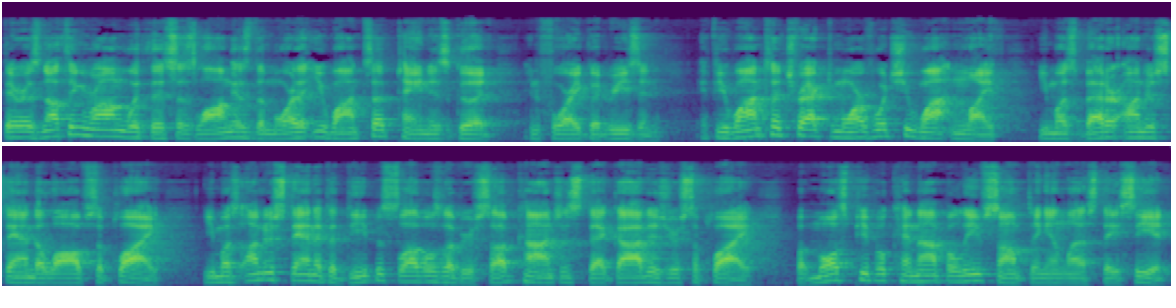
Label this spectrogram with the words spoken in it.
There is nothing wrong with this as long as the more that you want to obtain is good and for a good reason. If you want to attract more of what you want in life, you must better understand the law of supply. You must understand at the deepest levels of your subconscious that God is your supply. But most people cannot believe something unless they see it.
